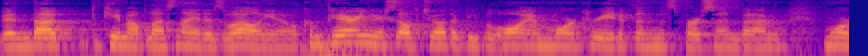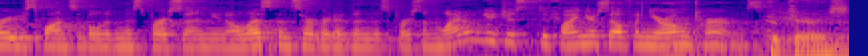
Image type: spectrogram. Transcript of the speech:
And that came up last night as well, you know, comparing yourself to other people. Oh, I'm more creative than this person, but I'm more responsible than this person, you know, less conservative than this person. Why don't you just define yourself in your own terms? Who cares?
